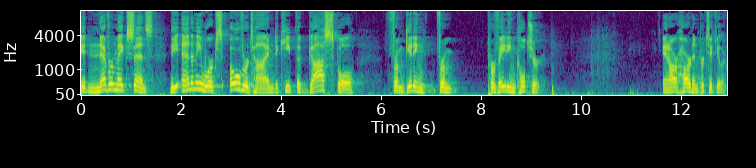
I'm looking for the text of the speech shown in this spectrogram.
it never makes sense. The enemy works overtime to keep the gospel from getting from pervading culture and our heart in particular.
